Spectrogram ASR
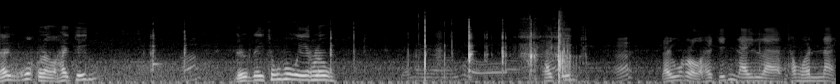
Đây quốc lộ 29 hả Được đi xuống Phú Yên luôn. Bữa nay quốc lộ 29 hả? Đây quốc lộ 29 đây là thông hình này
